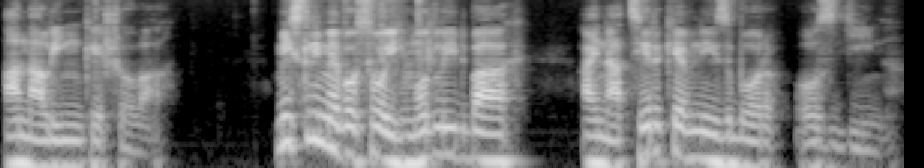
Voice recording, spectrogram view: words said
Anna Linkešová. Myslíme vo svojich modlitbách aj na cirkevný zbor Ozdín.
